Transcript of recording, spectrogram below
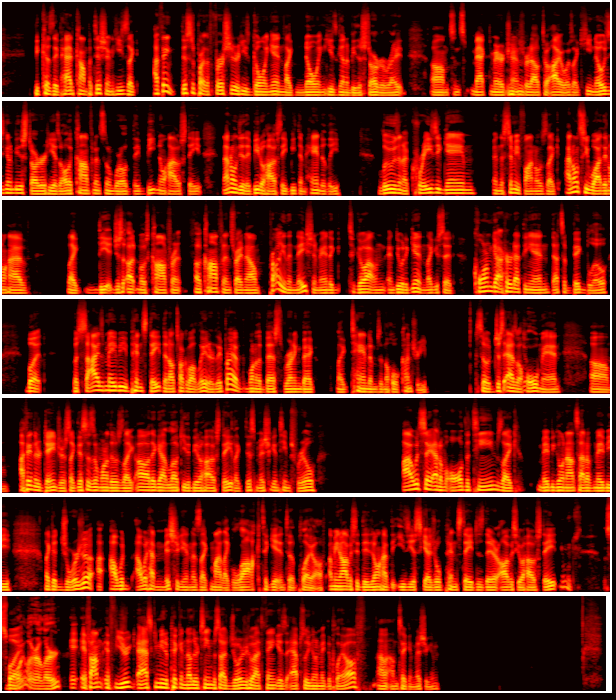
because they've had competition. He's like, I think this is probably the first year he's going in like knowing he's going to be the starter, right? Um, since McNamara Mhm. transferred out to Iowa, it's like he knows he's going to be the starter. He has all the confidence in the world. They've beaten Ohio State. Not only did they beat Ohio State, beat them handily. Lose in a crazy game in the semifinals. Like I don't see why they don't have like the just utmost confident uh, confidence right now, probably in the nation, man, to, to go out and, and do it again. Like you said, Corum got hurt at the end. That's a big blow. But besides maybe Penn State, that I'll talk about later, they probably have one of the best running back like tandems in the whole country. So just as a Yep. whole, man, um, I think they're dangerous. Like this isn't one of those like, oh, they got lucky to beat Ohio State. Like this Michigan team's for real. I would say out of all the teams, like maybe going outside of maybe like a Georgia, I, I would I would have Michigan as like my like lock to get into the playoff. I mean, obviously they don't have the easiest schedule. Penn State is there, obviously Ohio State. Spoiler alert. If I'm if you're asking me to pick another team besides Georgia, who I think is absolutely going to make the playoff, I'm, I'm taking Michigan.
